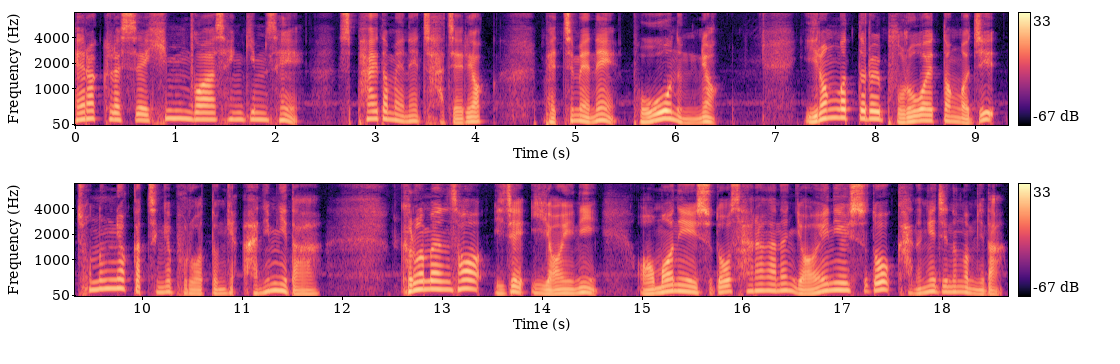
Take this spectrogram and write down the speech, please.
헤라클레스의 힘과 생김새, 스파이더맨의 자제력, 배트맨의 보호 능력, 이런 것들을 부러워했던 거지 초능력 같은 게 부러웠던 게 아닙니다. 그러면서 이제 이 여인이 어머니일 수도 사랑하는 여인일 수도 가능해지는 겁니다.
